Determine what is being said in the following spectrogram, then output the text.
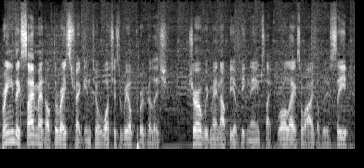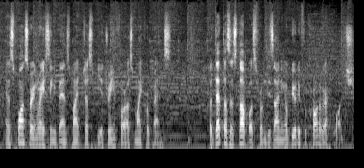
Bringing the excitement of the racetrack into a watch is real privilege. Sure, we may not be a big names like Rolex or IWC, and sponsoring racing events might just be a dream for us microbrands. But that doesn't stop us from designing a beautiful chronograph watch.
